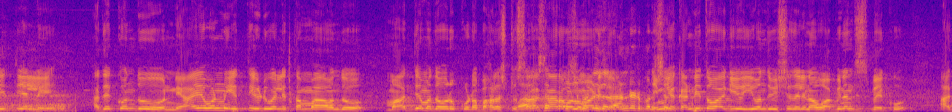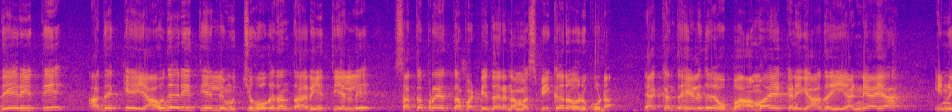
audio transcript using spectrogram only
ರೀತಿಯಲ್ಲಿ ಅದಕ್ಕೊಂದು ನ್ಯಾಯವನ್ನು ಎತ್ತಿ ಹಿಡುವಲ್ಲಿ ತಮ್ಮ ಒಂದು ಮಾಧ್ಯಮದವರು ಕೂಡ ಬಹಳಷ್ಟು ಸಹಕಾರವನ್ನು ಮಾಡಿದ್ದಾರೆ, ಮಾಡಿದ್ದಾರೆ 100%. ನಿಮಗೆ ಖಂಡಿತವಾಗಿಯೂ ಈ ಒಂದು ವಿಷಯದಲ್ಲಿ ನಾವು ಅಭಿನಂದಿಸಬೇಕು. ಅದೇ ರೀತಿ ಅದಕ್ಕೆ ಯಾವುದೇ ರೀತಿಯಲ್ಲಿ ಮುಚ್ಚಿ ಹೋಗದಂತಹ ರೀತಿಯಲ್ಲಿ ಸತಪ್ರಯತ್ನ ಪಟ್ಟಿದ್ದಾರೆ ನಮ್ಮ ಸ್ಪೀಕರ್ ಅವರು ಕೂಡ. ಯಾಕಂತ ಹೇಳಿದರೆ ಒಬ್ಬ ಅಮಾಯಕನಿಗೆ ಆದ ಈ ಅನ್ಯಾಯ ಇನ್ನು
